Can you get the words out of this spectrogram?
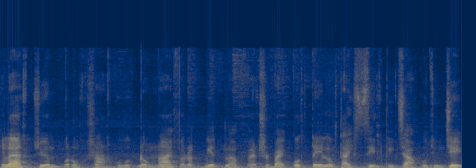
Thái Lan chuyên bất động sản khu vực Đồng Nai và đặc biệt là Venture Bank bay quốc tế Long Thành xin kính chào cô chú chị.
